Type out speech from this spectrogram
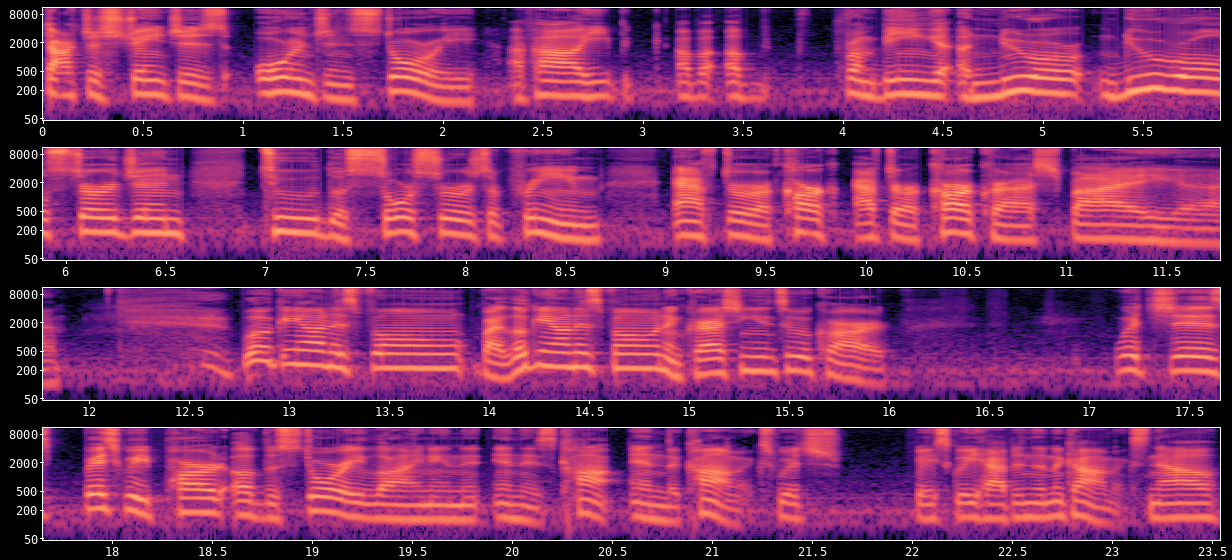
Doctor Strange's origin story of how he of, of, from being a neuro neural surgeon to the sorcerer supreme after a car after a car crash by uh, looking on his phone by looking on his phone and crashing into a car which is basically part of the storyline in in his com- in the comics, which basically happened in the comics. Now,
